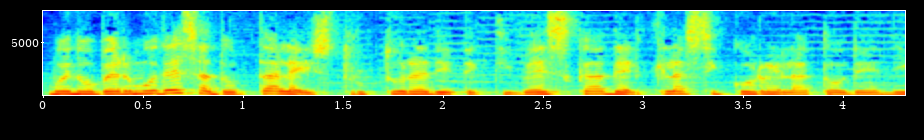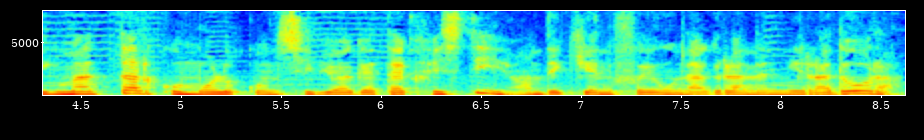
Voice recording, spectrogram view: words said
Bueno, Bermúdez adopta la estructura detectivesca del clásico relato de enigma tal como lo concibió Agatha Christie, ¿eh? de quien fue una gran admiradora.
